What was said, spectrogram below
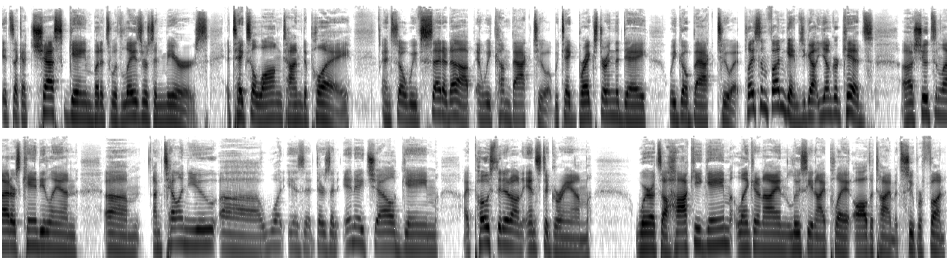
it's like a chess game, but it's with lasers and mirrors. It takes a long time to play. And so we've set it up and we come back to it. We take breaks during the day, we go back to it. Play some fun games. You got younger kids, uh, Chutes and Ladders, Candyland, um, I'm telling you, uh, what is it? There's an NHL game. I posted it on Instagram where it's a hockey game. Lincoln and I and Lucy and I play it all the time. It's super fun.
